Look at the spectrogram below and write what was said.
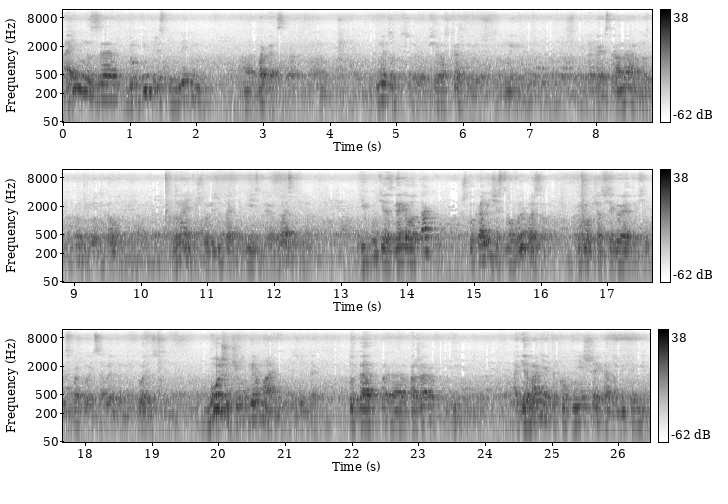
А именно за другим перераспределением э, богатства. Мы тут все рассказывали, что мы такая страна, у нас очень год экологии. Вы знаете, что в результате действия власти Якутия сгорела так, что количество выбросов, о сейчас все говорят и все беспокоятся об этом и борются с этим, больше, чем в Германии в результате. Только от э, пожаров в Якутии. А Германия это крупнейшая экономика мира.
